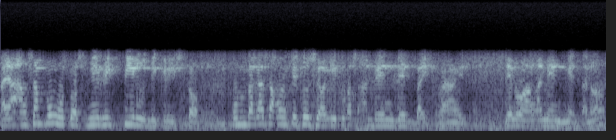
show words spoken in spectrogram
Kaya ang sampung utos ni-repeal ni Kristo. Kumbaga sa Constitution, it was amended by Christ. Yan o ang amendment, ano?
